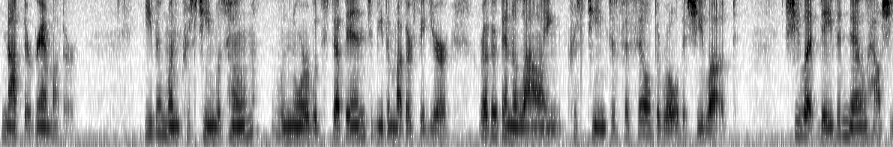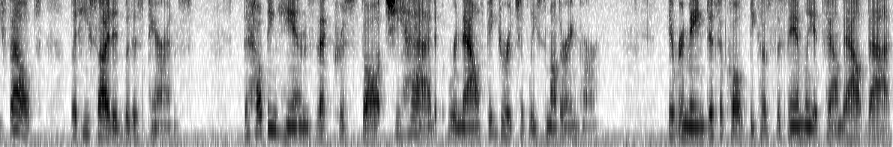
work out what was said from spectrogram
not their grandmother. Even when Christine was home, Lenore would step in to be the mother figure rather than allowing Christine to fulfill the role that she loved. She let David know how she felt, but he sided with his parents. The helping hands that Chris thought she had were now figuratively smothering her. It remained difficult because the family had found out that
